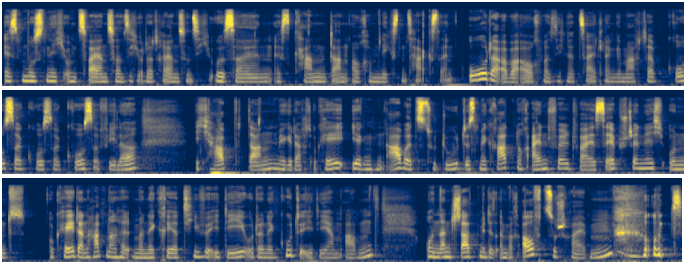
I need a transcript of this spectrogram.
es muss nicht um 22 oder 23 Uhr sein. Es kann dann auch am nächsten Tag sein. Oder aber auch, was ich eine Zeit lang gemacht habe, großer, großer, großer Fehler. Ich habe dann mir gedacht, okay, irgendein Arbeitstudo, das mir gerade noch einfällt, war ich selbstständig und okay, dann hat man halt mal eine kreative Idee oder eine gute Idee am Abend. Und anstatt mir das einfach aufzuschreiben und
